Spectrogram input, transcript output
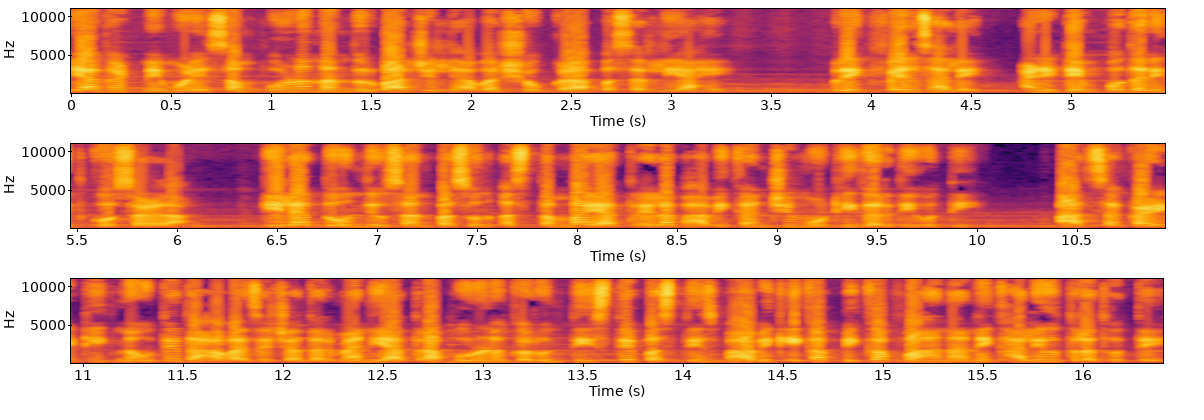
या घटनेमुळे संपूर्ण नंदुरबार जिल्ह्यावर शोकळा पसरली आहे. ब्रेक फेल झाले आणि टेम्पो दरीत कोसळला. गेल्या दोन दिवसांपासून अस्तंबा यात्रेला भाविकांची मोठी गर्दी होती. आज सकाळी ठीक नऊ ते दहा वाजेच्या दरम्यान यात्रा पूर्ण करून तीस ते पस्तीस भाविक एका पिकअप वाहनाने खाली उतरत होते.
